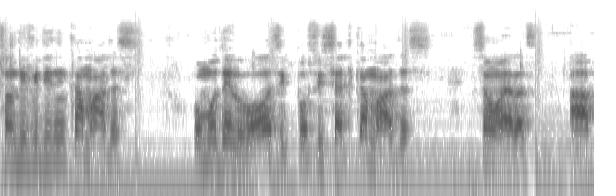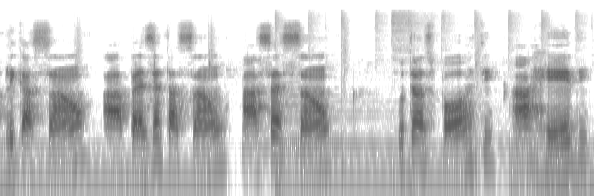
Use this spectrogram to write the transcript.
são divididos em camadas. O modelo OSI possui sete camadas. São elas a aplicação, a apresentação, a acessão, o transporte, a rede,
